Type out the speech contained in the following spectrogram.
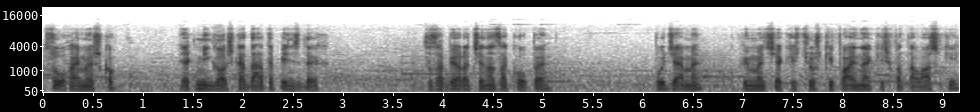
Słuchaj, myszko. Jak mi Gośka da te pięć dych, to zabiorę cię na zakupy. Pójdziemy, kupimy ci jakieś ciuszki fajne, jakieś fatałaszki.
